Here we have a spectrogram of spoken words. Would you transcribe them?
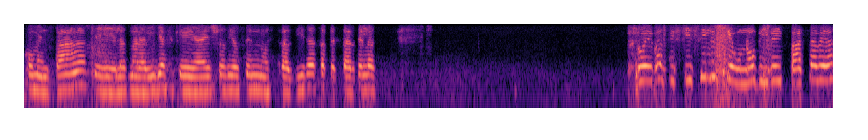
comentar de las maravillas que ha hecho Dios en nuestras vidas a pesar de las pruebas difíciles que uno vive y pasa, ¿verdad?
